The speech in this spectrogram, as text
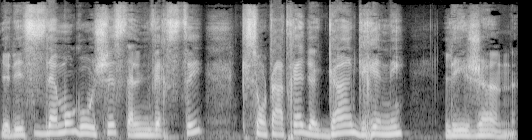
il y a des islamo-gauchistes à l'université qui sont en train de gangréner les jeunes.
